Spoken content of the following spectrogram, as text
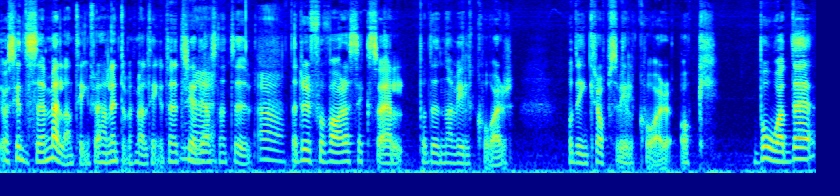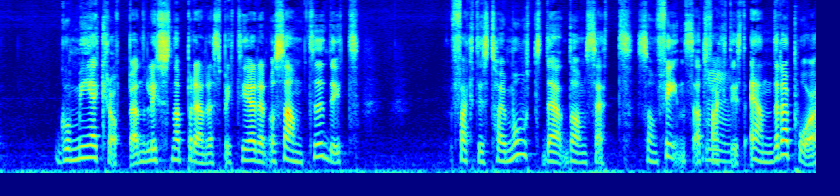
jag ska inte säga mellanting för det handlar inte om ett mellanting utan ett tredje Nej. alternativ. Ja. Där du får vara sexuell på dina villkor och din kropps villkor och både gå med kroppen, lyssna på den, respektera den och samtidigt faktiskt ta emot den, de sätt som finns att Mm. faktiskt ändra på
